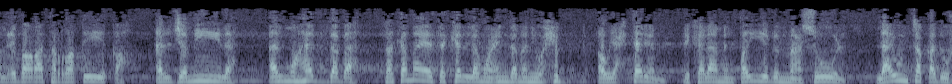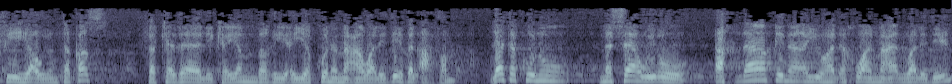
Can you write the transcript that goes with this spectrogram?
العبارات الرقيقة الجميلة المهذبة. فكما يتكلم عند من يحب أو يحترم بكلام طيب معسول لا ينتقد فيه أو ينتقص فكذلك ينبغي أن يكون مع والديه بل أعظم. لا تكون مساوئ أخلاقنا أيها الإخوان مع الوالدين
